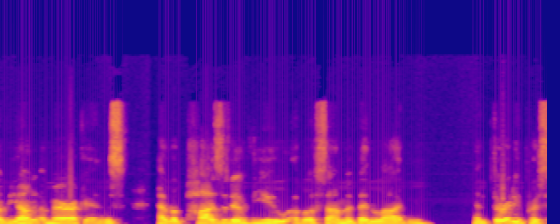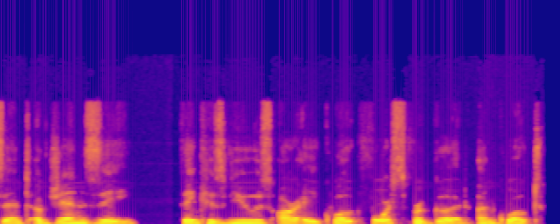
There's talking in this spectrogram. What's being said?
of young Americans have a positive view of Osama bin Laden, and 30% of Gen Z think his views are a quote, force for good, unquote.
